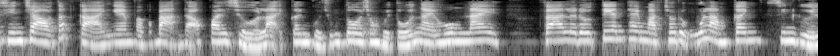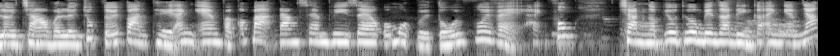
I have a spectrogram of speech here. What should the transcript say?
xin chào tất cả anh em và các bạn đã quay trở lại kênh của chúng tôi trong buổi tối ngày hôm nay. Và lời đầu tiên thay mặt cho đội ngũ làm kênh, xin gửi lời chào và lời chúc tới toàn thể anh em và các bạn đang xem video có một buổi tối vui vẻ, hạnh phúc, tràn ngập yêu thương bên gia đình các anh em nhé.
